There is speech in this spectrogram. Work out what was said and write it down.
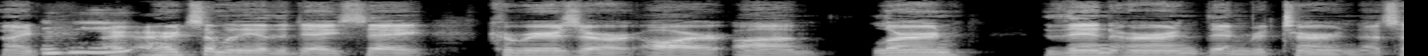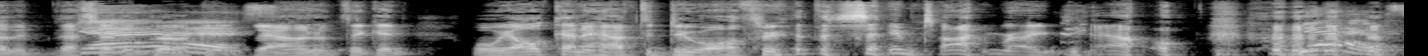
right? Mm-hmm. I, I, heard someone the other day say careers are are um, learn, then earn, then return. That's how they that's yes. how they broke it down. I'm thinking, well, we all kind of have to do all three at the same time right now. Yes.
